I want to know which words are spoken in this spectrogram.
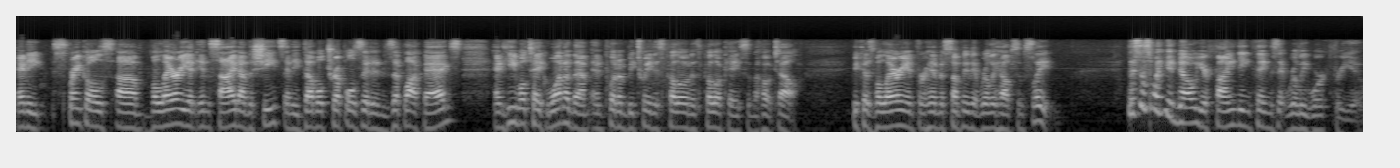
and he sprinkles um, valerian inside on the sheets and he double triples it in Ziploc bags and he will take one of them and put them between his pillow and his pillowcase in the hotel because valerian for him is something that really helps him sleep. This is when you know you're finding things that really work for you.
